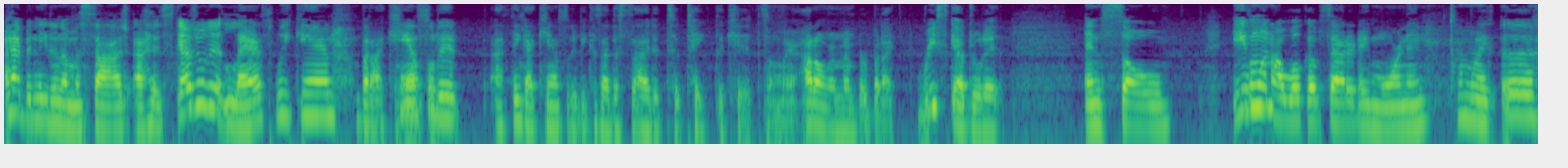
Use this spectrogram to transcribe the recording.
I had been needing a massage. I had scheduled it last weekend, but I canceled it. I think I canceled it because I decided to take the kid somewhere. I don't remember, but I rescheduled it. And so even when I woke up Saturday morning, I'm like, uh,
